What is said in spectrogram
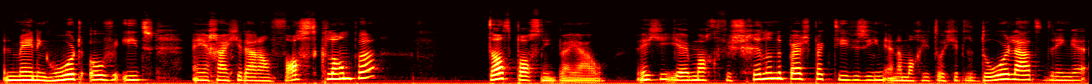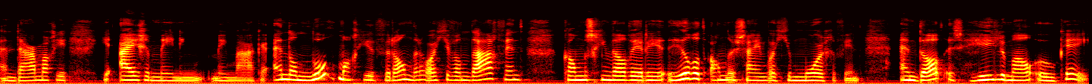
een mening hoort over iets en je gaat je daaraan vastklampen, dat past niet bij jou. Weet je, jij mag verschillende perspectieven zien en dan mag je tot je het door laten dringen en daar mag je je eigen mening mee maken. En dan nog mag je veranderen. Wat je vandaag vindt, kan misschien wel weer heel wat anders zijn wat je morgen vindt. En dat is helemaal oké.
